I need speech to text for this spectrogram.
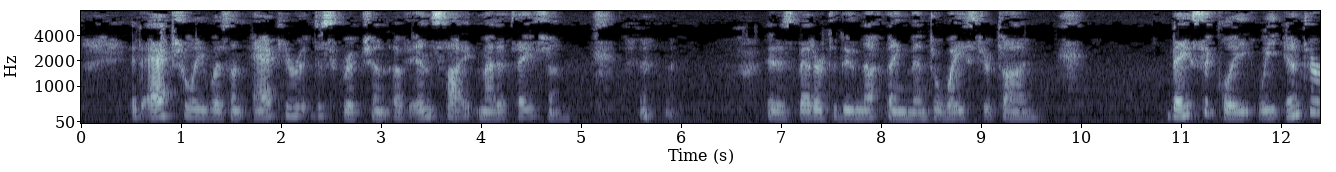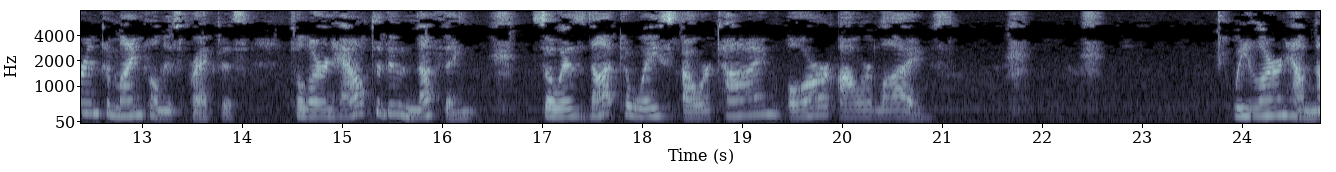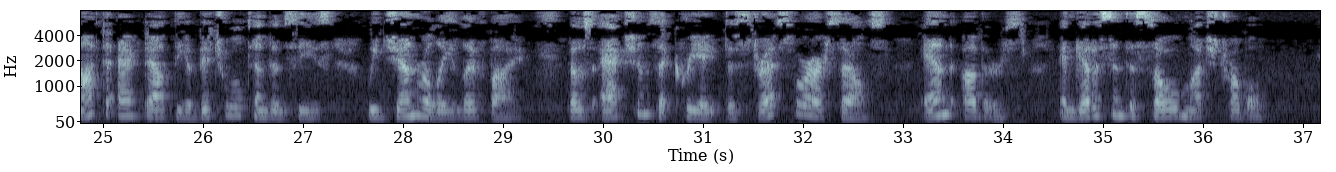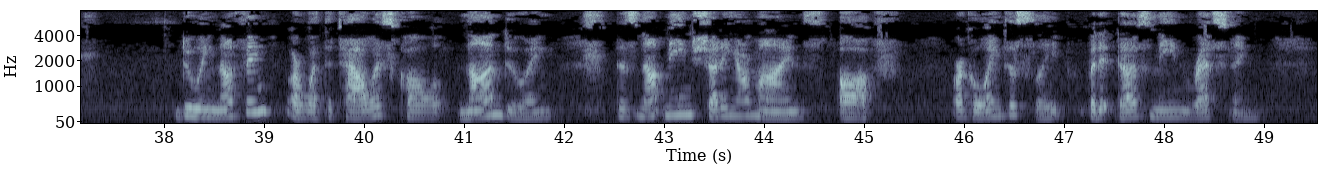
it actually was an accurate description of insight meditation. it is better to do nothing than to waste your time. Basically, we enter into mindfulness practice to learn how to do nothing so as not to waste our time or our lives. We learn how not to act out the habitual tendencies we generally live by, those actions that create distress for ourselves and others and get us into so much trouble. Doing nothing, or what the Taoists call non-doing, does not mean shutting our minds off or going to sleep, but it does mean resting.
